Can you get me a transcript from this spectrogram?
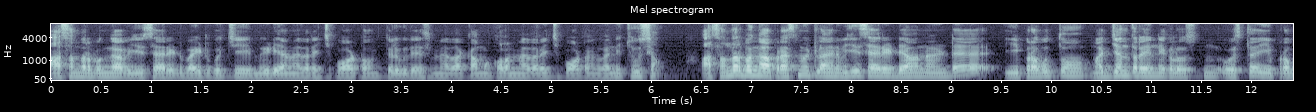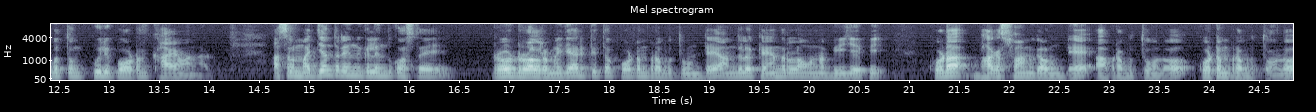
ఆ సందర్భంగా విజయసాయిరెడ్డి బయటకు వచ్చి మీడియా మీద రెచ్చిపోవటం తెలుగుదేశం మీద కమ్మకులం మీద రెచ్చిపోవటం ఇవన్నీ చూసాం ఆ సందర్భంగా ఆ ప్రెస్ మీట్లో ఆయన విజయసాయిరెడ్డి ఏమన్నాడంటే ఈ ప్రభుత్వం మధ్యంతర ఎన్నికలు వస్తుంది వస్తే ఈ ప్రభుత్వం కూలిపోవటం ఖాయం అన్నాడు. అసలు మధ్యంతర ఎన్నికలు ఎందుకు వస్తాయి? రోడ్ రోలర్ మెజారిటీతో కూటమి ప్రభుత్వం ఉంటే అందులో కేంద్రంలో ఉన్న బీజేపీ కూడా భాగస్వామిగా ఉంటే ఆ ప్రభుత్వంలో కూటమి ప్రభుత్వంలో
